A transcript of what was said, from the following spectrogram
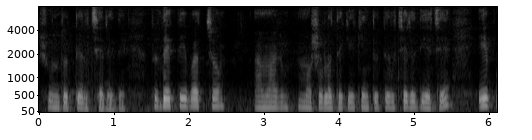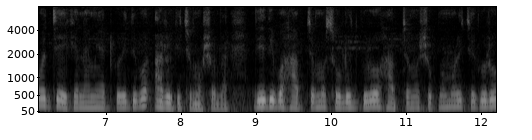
সুন্দর তেল ছেড়ে দেয় তো দেখতেই পাচ্ছ আমার মশলা থেকে কিন্তু তেল ছেড়ে দিয়েছে। এ পর্যায়ে এখানে আমি অ্যাড করে দিব আরও কিছু মশলা। দিয়ে দিব হাফ চামচ হলুদ গুঁড়ো, হাফ চামচ শুকনো মরিচের গুঁড়ো,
